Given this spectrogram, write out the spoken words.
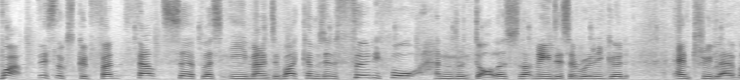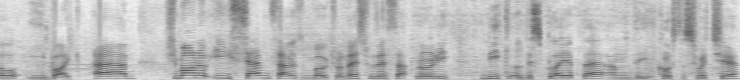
Wow, this looks good fun. Felt Surplus E mountain bike comes in at $3,400, so that means it's a really good entry-level e-bike. Um, Shimano E7000 motor on this with this that really neat little display up there and the, of course the switch here.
